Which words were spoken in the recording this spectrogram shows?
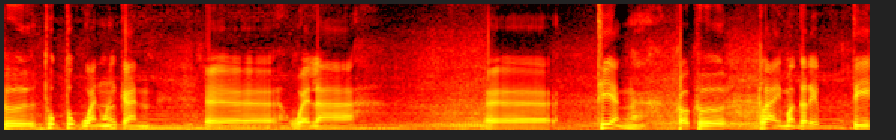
คือทุกๆวันเหมือนกันเเวลา เที่ยงก็คือใกล้มักริบที่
